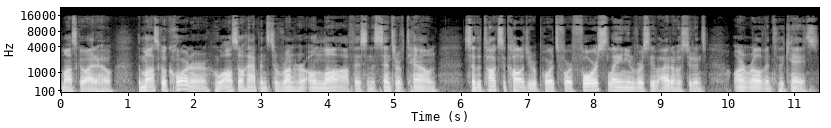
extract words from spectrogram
Moscow, Idaho. The Moscow coroner, who also happens to run her own law office in the center of town, said the toxicology reports for four slain University of Idaho students aren't relevant to the case.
